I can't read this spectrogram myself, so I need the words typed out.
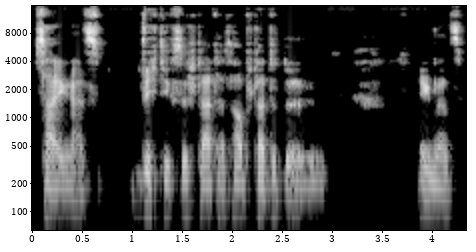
zeigen als wichtigste Stadt, als Hauptstadt äh, Englands.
